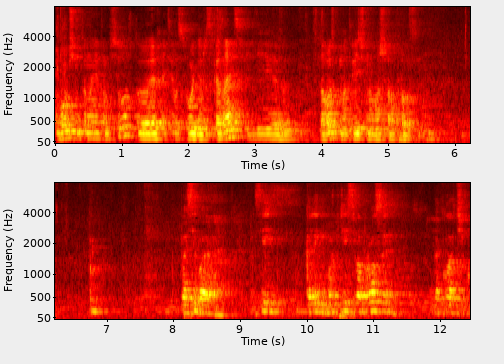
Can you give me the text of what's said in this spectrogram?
В общем-то, на этом все, что я хотел сегодня рассказать, и с удовольствием отвечу на ваши вопросы. Спасибо, Алексей. Коллеги, может быть, есть вопросы докладчику?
